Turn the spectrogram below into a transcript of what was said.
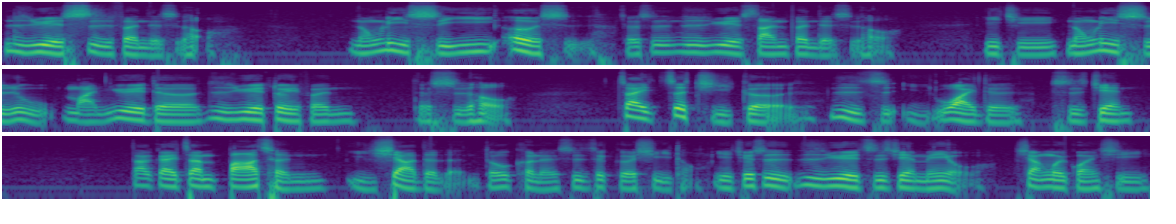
日月四分的时候，农历十一、二十则是日月三分的时候，以及农历十五满月的日月对分的时候，在这几个日子以外的时间。大概占八成以下的人都可能是这个系统，也就是日月之间没有相位关系，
